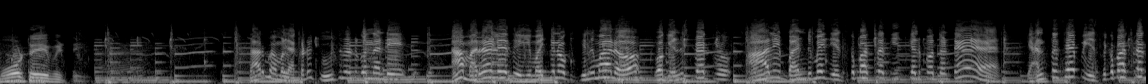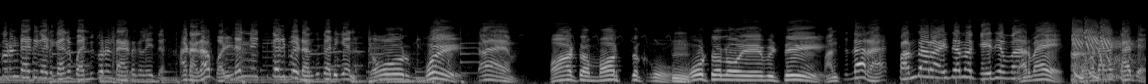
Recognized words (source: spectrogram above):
మోటేమిటి? సార్ మిమ్మల్ని ఎక్కడో చూసినట్టుకుందండి ఆ మరే లేదు. ఈ మధ్యన ఒక సినిమాలో ఒక ఇన్స్పెక్టర్ ఆలి బండి మీద ఇసుక బస్తా తీసుకెళ్ళిపోతుంటే ఎంతసేపు ఇసుక బస్తా గురించి అడిగాడు కానీ బండి గురించి అడగలేదు. అటు అలా బళ్ళన్ని ఎత్తుకెళ్ళిపోయాడు అందుకు అడిగాను. మాట మార్చకు. మూటలో ఏమిటి? పంచదార? పందార అయితే నాకు ఏది ఇవ్వ. నర్మయ్, ఇవ్వడానికి కాదే.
